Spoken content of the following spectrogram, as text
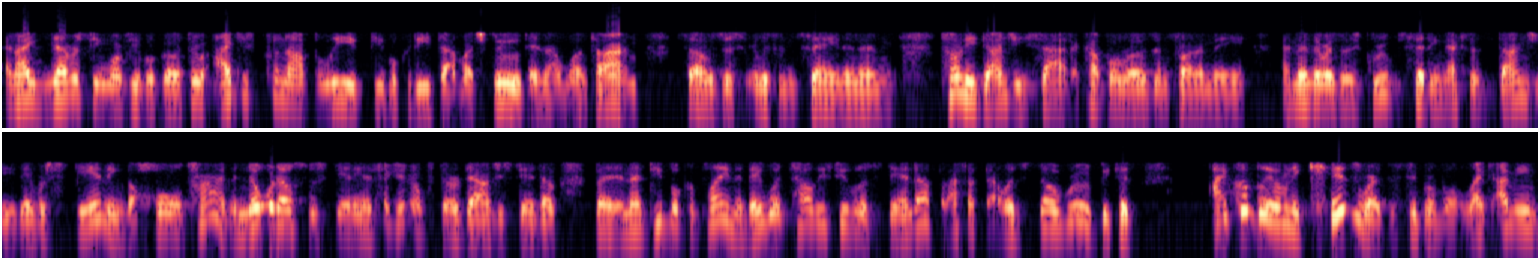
and I've never seen more people go through. I just could not believe people could eat that much food in that one time. So it was just, it was insane. And then Tony Dungy sat a couple rows in front of me, and then there was this group sitting next to Dungy. They were standing the whole time, and no one else was standing. Like, you know, third down, just stand up. But and then people complained, and they would tell these people to stand up. And I thought that was so rude because I couldn't believe how many kids were at the Super Bowl. Like, I mean,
